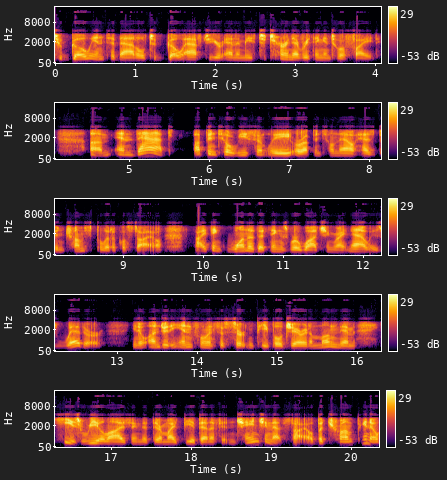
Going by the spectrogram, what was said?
to go into battle, to go after your enemies, to turn everything into a fight, um, and that up until recently or up until now has been Trump's political style. I think one of the things we're watching right now is whether you know, under the influence of certain people, Jared among them, he's realizing that there might be a benefit in changing that style. But Trump, you know,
